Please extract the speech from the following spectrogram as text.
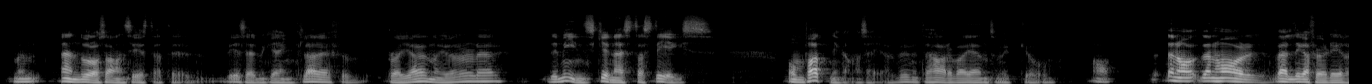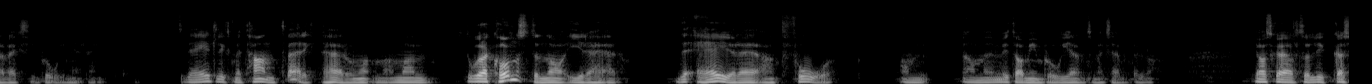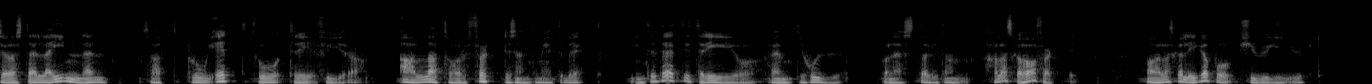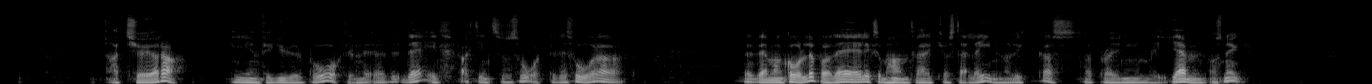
Men ändå då så anses det att det dels är mycket enklare för plöjaren att göra det där. Det minskar nästa stegs omfattning kan man säga. Du behöver inte harva igen så mycket. Och, ja, den, har, den har väldiga fördelar växelplogen helt enkelt. Det är liksom ett hantverk det här. Och man, man, stora konsten då, i det här, det är ju det att få, om, om vi tar min plog igen som exempel. Då. Jag ska alltså lyckas göra ställa in den så att plog 1, 2, 3, 4 alla tar 40 cm brett. Inte 33 och 57 på nästa utan alla ska ha 40. Och alla ska ligga på 20 djupt. Att köra i en figur på åkern, det, det är faktiskt inte så svårt. Det svåra, det man kollar på, det är liksom hantverk att ställa in och lyckas så att plöjningen blir jämn och snygg.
